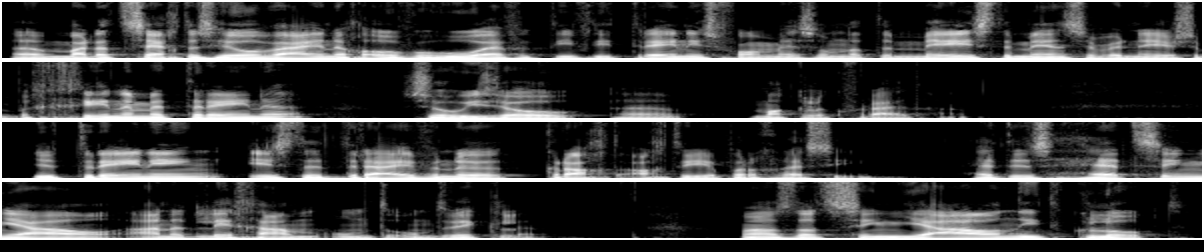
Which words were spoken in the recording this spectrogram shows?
Uh, maar dat zegt dus heel weinig over hoe effectief die trainingsvorm is, omdat de meeste mensen, wanneer ze beginnen met trainen, sowieso makkelijk vooruit gaan. Je training is de drijvende kracht achter je progressie. Het is het signaal aan het lichaam om te ontwikkelen. Maar als dat signaal niet klopt,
